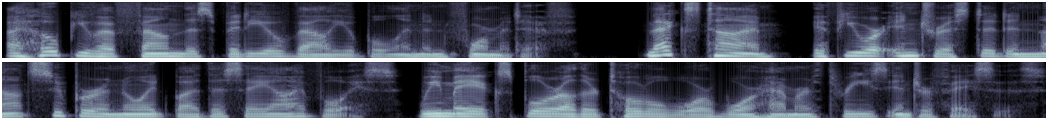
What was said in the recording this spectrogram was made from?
I hope you have found this video valuable and informative. Next time, if you are interested and not super annoyed by this AI voice, we may explore other Total War Warhammer 3's interfaces.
